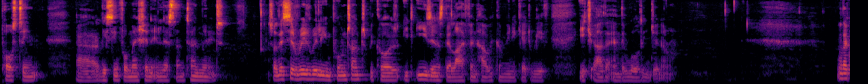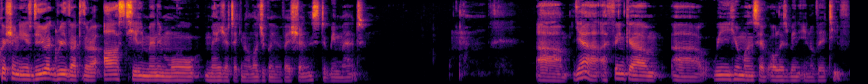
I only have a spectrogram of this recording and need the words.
posting uh, this information in less than 10 minutes. So this is really, really important because it eases the life and how we communicate with each other and the world in general. Another question is Do you agree that there are still many more major technological innovations to be made? Um, yeah, I think um, uh, we humans have always been innovative,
